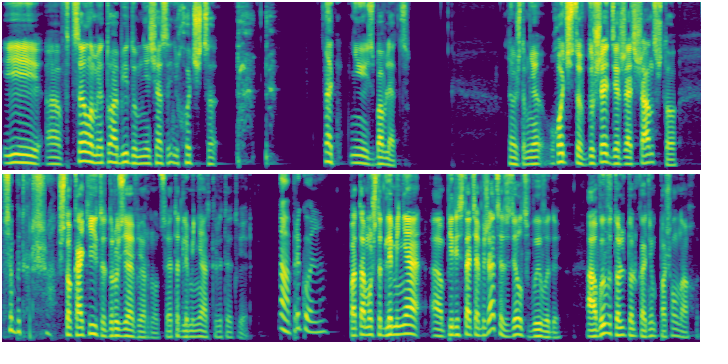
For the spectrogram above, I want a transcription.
и э, в целом эту обиду мне сейчас и не хочется от нее избавляться. Потому что мне хочется в душе держать шанс, что, Все будет хорошо. что какие-то друзья вернутся. Это для меня открытая дверь. А, прикольно. Потому что для меня э, перестать обижаться — это сделать выводы. А вывод только, только один — пошел нахуй.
